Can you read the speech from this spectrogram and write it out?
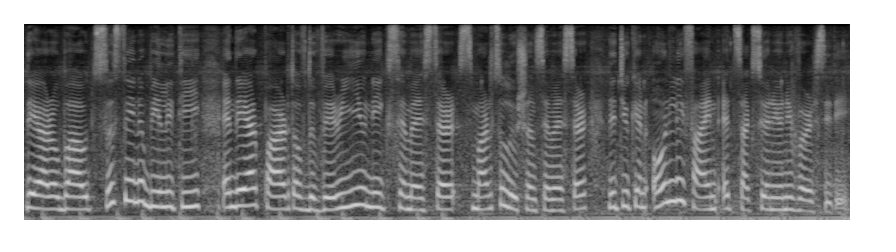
They are about sustainability and they are part of the very unique semester, Smart Solution semester, that you can only find at Saxion University.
